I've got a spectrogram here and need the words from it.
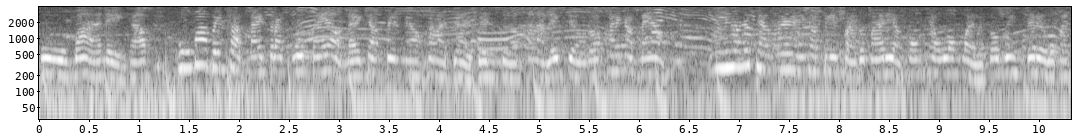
พูม่านั่นเองครับพูม่าเป็นสัตว์ในตระกูลแมวนะครับเป็นแมวขนาดใหญ่เป็นเสือขนาดเล็กเชียวร้องให้กับแมว มีท่าที่แข็งแรงครับปีนป่ายต้นไม้ได้อย่างคล่องแคล่วว่องไวแล้วก็วิ่งได้เร็วประมาณ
